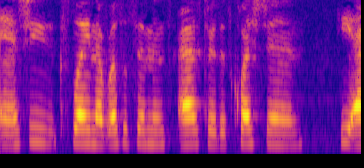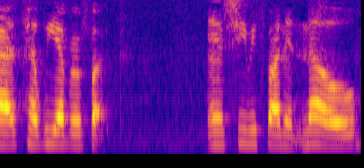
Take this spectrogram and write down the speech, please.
And she explained that Russell Simmons asked her this question. He asked, Have we ever fucked? And she responded, No.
